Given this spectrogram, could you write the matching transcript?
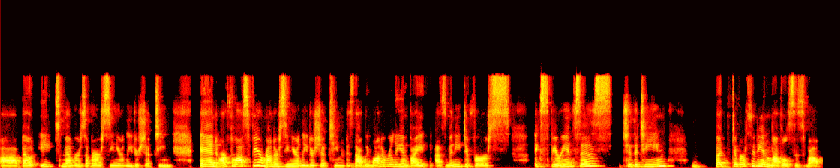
uh, about eight members of our senior leadership team, and our philosophy around our senior leadership team is that we want to really invite as many diverse experiences to the team but diversity in levels as well.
